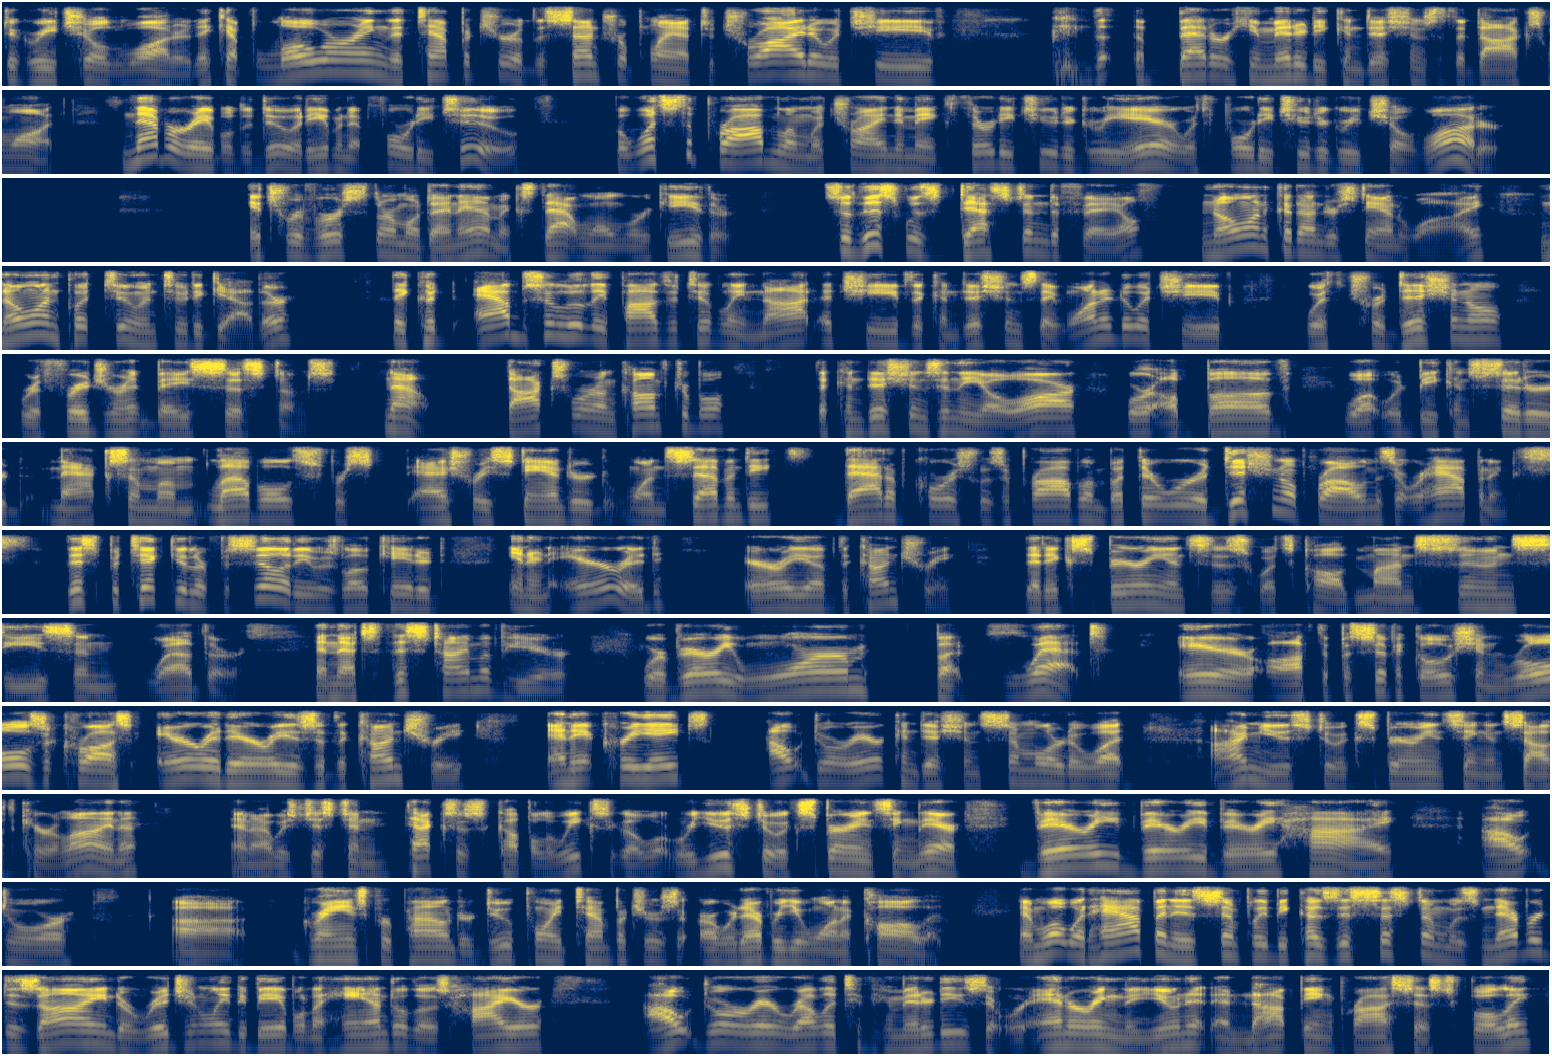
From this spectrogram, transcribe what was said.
degree chilled water. They kept lowering the temperature of the central plant to try to achieve the, the better humidity conditions that the docs want. Never able to do it even at 42 but what's the problem with trying to make 32 degree air with 42 degree chilled water? It's reverse thermodynamics. That won't work either. So this was destined to fail. No one could understand why. No one put two and two together. They could absolutely positively not achieve the conditions they wanted to achieve with traditional refrigerant based systems. Now, docs were uncomfortable. The conditions in the OR were above what would be considered maximum levels for ASHRAE standard 170. That, of course, was a problem, but there were additional problems that were happening. This particular facility was located in an arid area of the country that experiences what's called monsoon season weather. And that's this time of year where very warm but wet air off the Pacific Ocean rolls across arid areas of the country and it creates outdoor air conditions similar to what I'm used to experiencing in South Carolina. And I was just in Texas a couple of weeks ago. What we're used to experiencing there, very, very, very high outdoor uh, grains per pound or dew point temperatures or whatever you want to call it. And what would happen is simply because this system was never designed originally to be able to handle those higher outdoor air relative humidities that were entering the unit and not being processed fully,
